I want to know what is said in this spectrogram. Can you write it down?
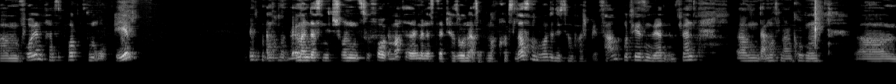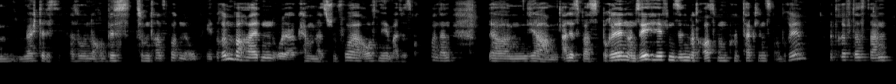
Ähm, vor dem Transport zum OP wenn man das nicht schon zuvor gemacht hat, wenn man das der Person erst noch kurz lassen wollte, die zum Beispiel Zahnprothesen werden entfernt, ähm, da muss man gucken, ähm, möchte das die Person noch bis zum Transport in der OP drin behalten oder kann man das schon vorher rausnehmen? Also das guckt man dann. Ähm, ja, alles was Brillen und Sehhilfen sind, wird rausgenommen, Kontaktlinsen und Brillen betrifft das dann.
